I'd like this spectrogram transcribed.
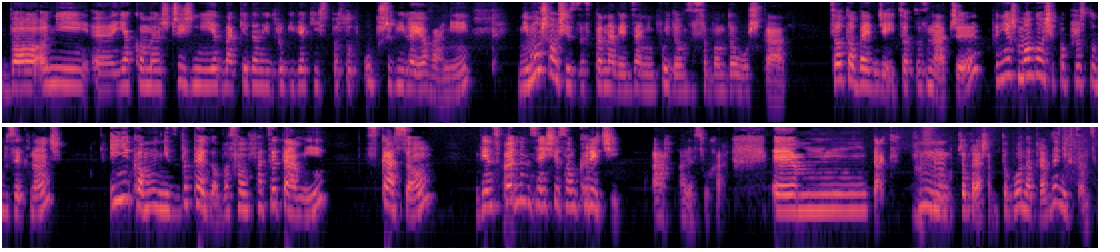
bo oni e, jako mężczyźni jednak jeden i drugi w jakiś sposób uprzywilejowani, nie muszą się zastanawiać zanim pójdą ze sobą do łóżka, co to będzie i co to znaczy, ponieważ mogą się po prostu bzyknąć i nikomu nic do tego, bo są facetami z kasą, więc w tak. pewnym sensie są kryci. A, ale słuchaj. Um, tak, hmm, przepraszam, to było naprawdę niechcące.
